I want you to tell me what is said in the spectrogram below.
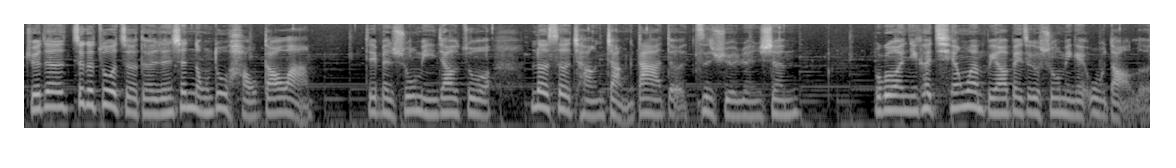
觉得这个作者的人生浓度好高啊。这本书名叫做《乐色场长大的自学人生》。不过，你可千万不要被这个书名给误导了，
